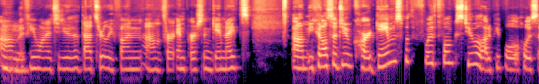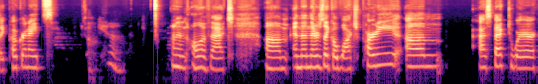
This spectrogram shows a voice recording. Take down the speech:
Um, mm-hmm. If you wanted to do that, that's really fun um, for in-person game nights. Um, you can also do card games with with folks too. A lot of people host like poker nights. Oh yeah, and all of that. Um, and then there's like a watch party um, aspect where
